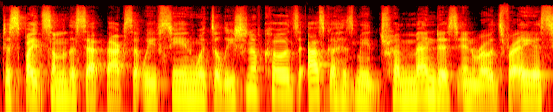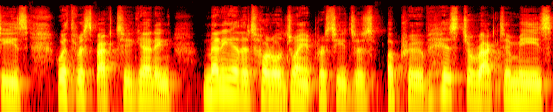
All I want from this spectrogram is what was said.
despite some of the setbacks that we've seen with deletion of codes, ASCA has made tremendous inroads for ASCs with respect to getting many of the total joint procedures approved, hysterectomies,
